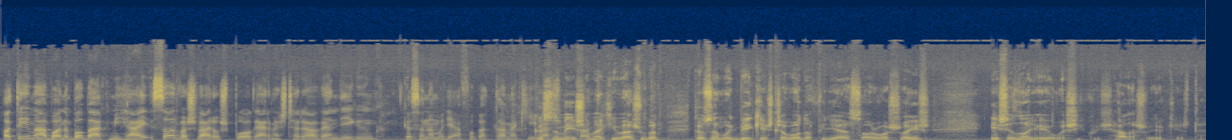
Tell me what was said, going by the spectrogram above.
A témában Babák Mihály, Szarvasváros polgármestere a vendégünk. Köszönöm, hogy elfogadta a meghívásunkat. Köszönöm én is a meghívásokat. Köszönöm, hogy Békés Csaba odafigyel Szarvasra is, és ez nagyon jó esik, hogy hálás vagyok érte.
